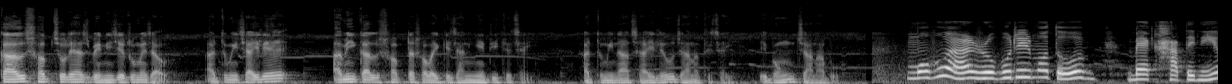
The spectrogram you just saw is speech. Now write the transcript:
কাল সব চলে আসবে, নিজের রুমে যাও। আর তুমি চাইলে আমি কাল সবটা সবাইকে জানিয়ে দিতে চাই। আর তুমি না চাইলেও জানাতে চাই এবং জানাব। মহুয়া রোবটের মতো ব্যাগ হাতে নিয়ে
